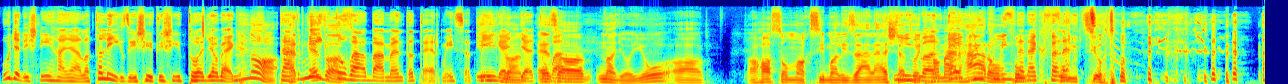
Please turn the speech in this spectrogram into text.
ugyanis néhány állat a légzését is itt oldja meg. Na, Tehát hát még az. továbbá ment a természet, még Így van, egyet ez tovább. a nagyon jó, a, a haszon maximalizálás. Tehát, Így hogy van. ha már Egy lyuk három funkciót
